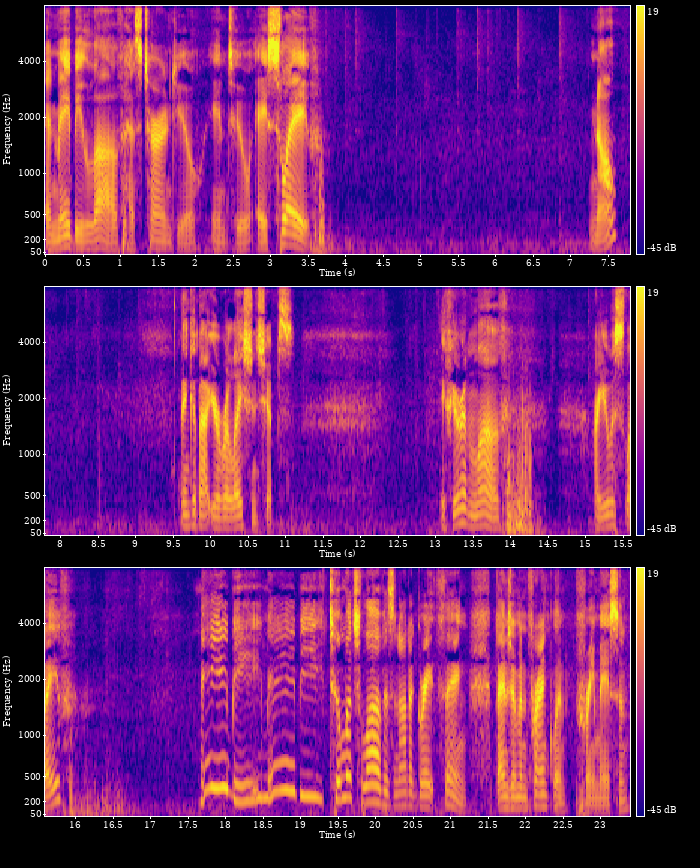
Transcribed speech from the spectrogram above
And maybe love has turned you into a slave. No? Think about your relationships. If you're in love, are you a slave? maybe, maybe too much love is not a great thing. Benjamin Franklin, Freemason,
